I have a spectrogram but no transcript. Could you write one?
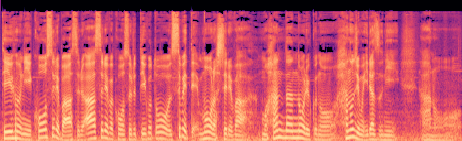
ていう風に、こうすればああする、ああすればこうするっていうことを全て網羅してれば、もう判断能力のハの字もいらずに、あの、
